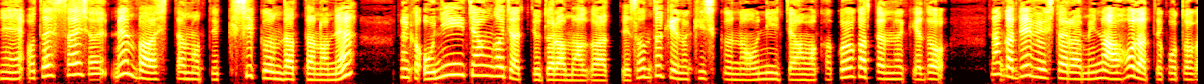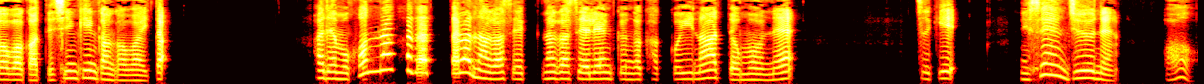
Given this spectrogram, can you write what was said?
ねえ、私最初メンバー知ったのって岸くんだったのね。なんかお兄ちゃんガチャっていうドラマがあって、その時の岸くんのお兄ちゃんはかっこよかったんだけど、なんかデビューしたらみんなアホだってことが分かって親近感が湧いた。あ、でもこん中だったら長瀬、長瀬廉くんがかっこいいなって思うね。次。2010年。ああ。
